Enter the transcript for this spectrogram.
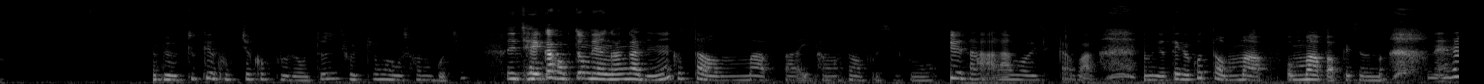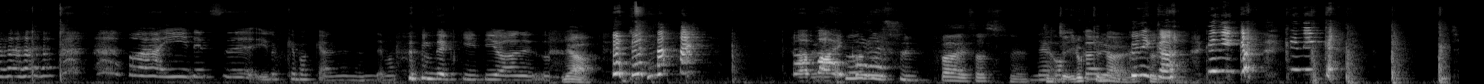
근데 어떻게 국제 커플을 어떻게 결정하고 사는 거지? 근데 제가 걱정되는 거 한 가지는 코타 엄마 아빠 이 방송을 보시고 둘다 알아버리실까 봐. 저는 여태까지 코타 엄마 엄마 아빠 앞에서는 막 와, 이 데스 이렇게밖에 안 했는데 막 근데 비디오 안에서. 야. 아빠 실패 사실 네, 진짜 이렇게 엇갈려. 날 그니까.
